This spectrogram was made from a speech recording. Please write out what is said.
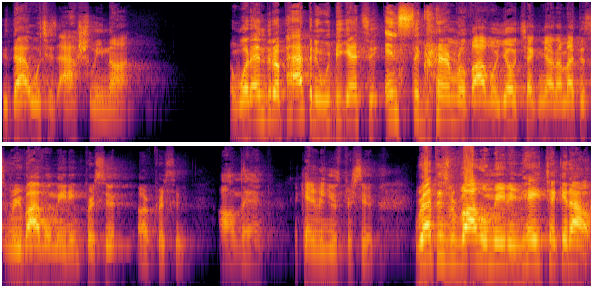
to that which is actually not. And what ended up happening, we began to Instagram revival. Yo, check me out. I'm at this revival meeting. Pursuit, or Pursuit. Oh man, I can't even use Pursuit. We're at this revival meeting. Hey, check it out.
